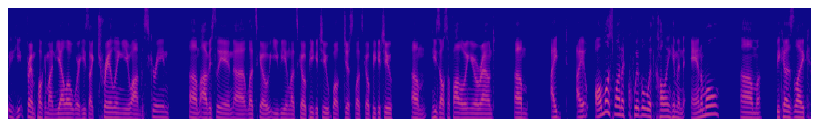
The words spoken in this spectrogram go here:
He, from Pokemon Yellow, where he's like trailing you on the screen. Um, obviously in uh, Let's Go Eevee and Let's Go Pikachu. Well, just Let's Go Pikachu. Um, he's also following you around. Um, I I almost want to quibble with calling him an animal, um, because like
